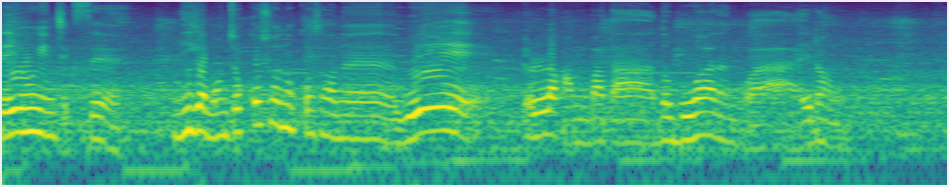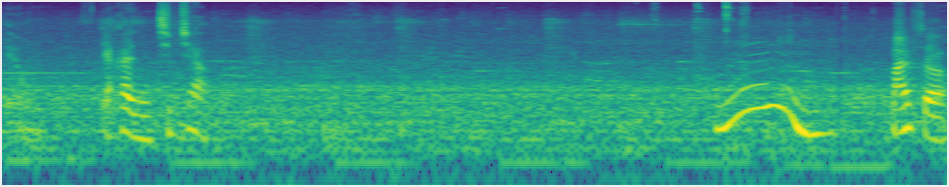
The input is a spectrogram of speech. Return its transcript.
내용인즉슨 네가 먼저 꼬셔놓고서는 왜 연락 안 받아? 너 뭐 하는 거야? 이런 내용. 약간 집착. 음, 맛있어요.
